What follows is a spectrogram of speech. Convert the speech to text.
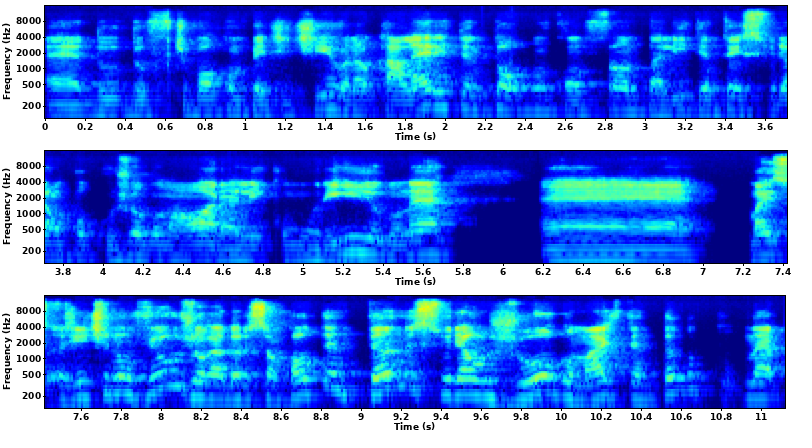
é, do, do, futebol competitivo, né? O Caleri tentou algum confronto ali, tentou esfriar um pouco o jogo uma hora ali com o Murilo, né? É, mas a gente não viu os jogadores de São Paulo tentando esfriar o jogo mais, tentando né,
